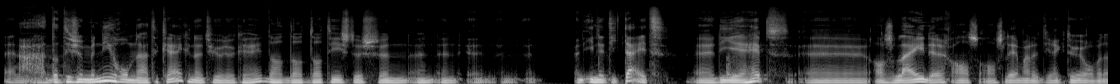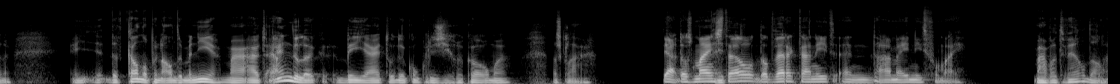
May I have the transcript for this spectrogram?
En, ah, dat is een manier om naar te kijken natuurlijk. Hè? Dat, dat, dat is dus een, een, een, een, een, een identiteit die je hebt als leider, als, als de directeur of wat dan ook. Dat kan op een andere manier, maar uiteindelijk ben jij tot de conclusie gekomen, dat is klaar. Ja, dat is mijn stijl, dat werkt daar niet en daarmee niet voor mij. Maar wat wel dan?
